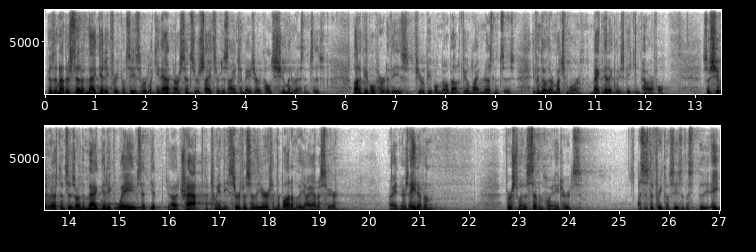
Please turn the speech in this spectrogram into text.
because another set of magnetic frequencies we're looking at and our sensor sites are designed to measure are called Schumann resonances. A lot of people have heard of these. Fewer people know about field line resonances, even though they're much more magnetically speaking powerful. So Schumann resonances are the magnetic waves that get uh, trapped between the surface of the Earth and the bottom of the ionosphere right? There's eight of them. First one is 7.8 hertz. This is the frequencies of the, the eight,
